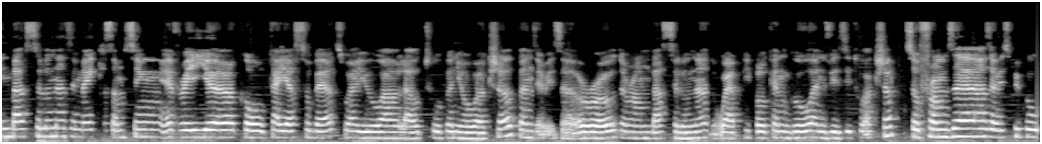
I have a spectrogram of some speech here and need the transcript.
in Barcelona, they make something every year called Tallers Oberts, where you are allowed to open your workshop. And there is a road around Barcelona where people can go and visit workshop. So from there, there is people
